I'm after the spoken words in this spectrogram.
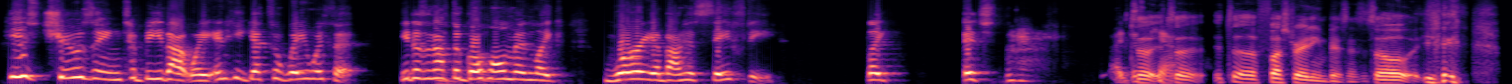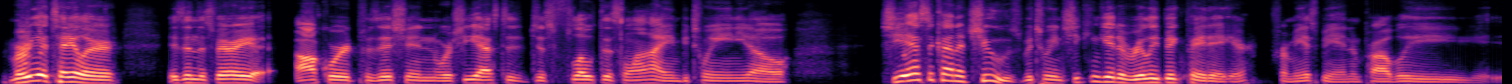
He's choosing to be that way and he gets away with it. He doesn't have to go home and like worry about his safety. Like it's I it's a can't. it's a it's a frustrating business. So Maria Taylor is in this very awkward position where she has to just float this line between you know she has to kind of choose between she can get a really big payday here from ESPN and probably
